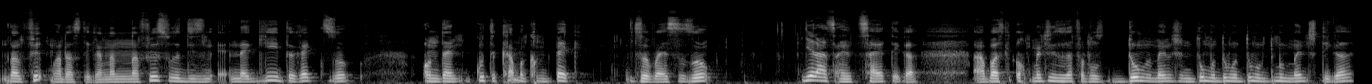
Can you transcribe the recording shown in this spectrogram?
dann fühlt man das, Digga. Dann, dann fühlst du diese Energie direkt so und dein guter Karma kommt back. So, weißt du, so. Jeder hat seine Zeit, Digga. Aber es gibt auch Menschen, die sind einfach nur dumme Menschen, dumme, dumme, dumme, dumme Menschen, Digga.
